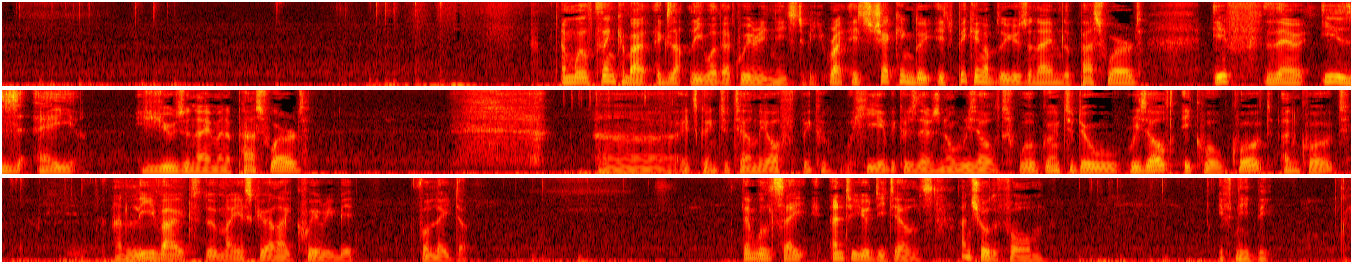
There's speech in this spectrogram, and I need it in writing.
and we'll think about exactly what that query needs to be. Right, it's checking the, it's picking up the username, the password. If there is a username and a password, uh, it's going to tell me off because here because there's no result. We're going to do result equal quote unquote and leave out the MySQLi query bit for later. Then we'll say enter your details and show the form if need be.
